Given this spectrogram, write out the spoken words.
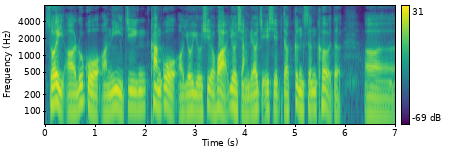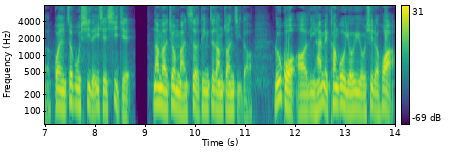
所以啊，如果啊你已经看过啊《鱿鱼游戏》的话，又想了解一些比较更深刻的。呃，关于这部戏的一些细节，那么就蛮适合听这张专辑的哦。如果哦你还没看过《鱿鱼游戏》的话，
